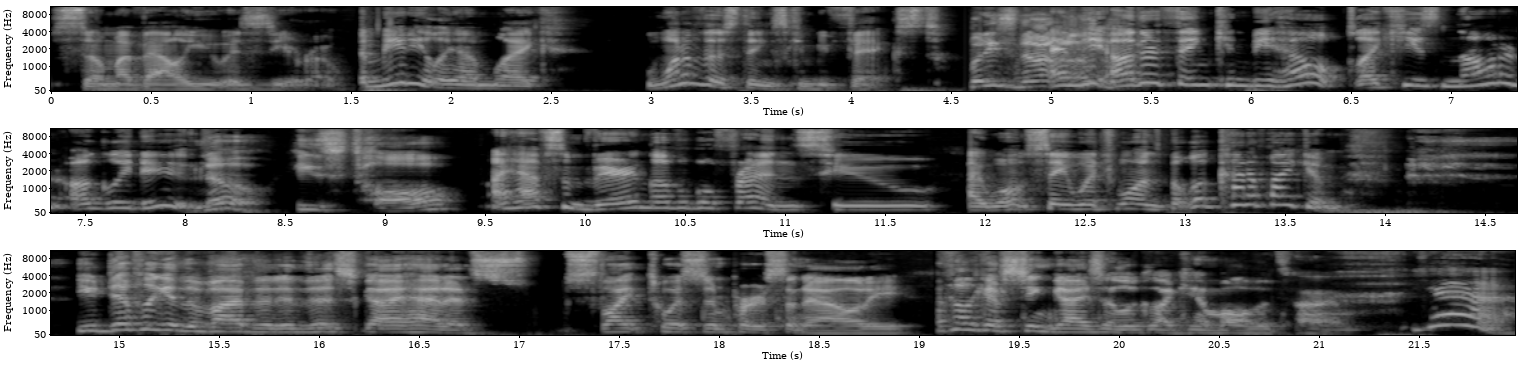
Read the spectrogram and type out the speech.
So my value is zero. Immediately, I'm like, one of those things can be fixed. But he's not. And the other thing can be helped. Like, he's not an ugly dude. No, he's tall. I have some very lovable friends who I won't say which ones, but look kind of like him. You definitely get the vibe that this guy had a slight twist in personality. I feel like I've seen guys that look like him all the time, Yeah.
